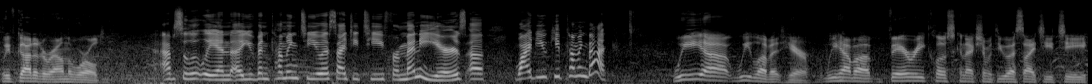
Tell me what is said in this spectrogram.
we've got it around the world. Absolutely. And uh, you've been coming to USITT for many years. Uh, why do you keep coming back? We, uh, we love it here. We have a very close connection with USITT.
